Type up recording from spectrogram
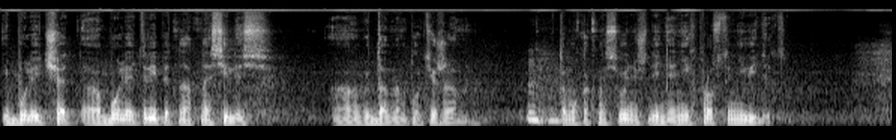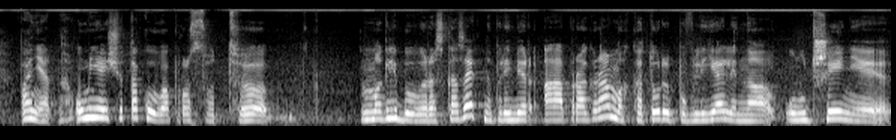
и более, тщат... более трепетно относились а, к данным платежам. Угу. Потому как на сегодняшний день они их просто не видят. Понятно. У меня еще такой вопрос. Вот, э, могли бы вы рассказать, например, о программах, которые повлияли на улучшение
